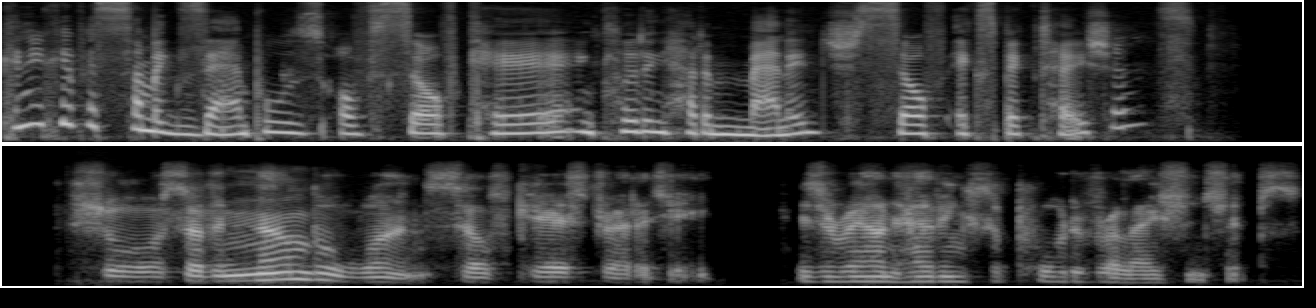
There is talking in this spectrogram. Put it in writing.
Can you give us some examples of self care, including how to manage self expectations? Sure. So, the number one self care strategy is around having supportive relationships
